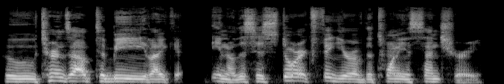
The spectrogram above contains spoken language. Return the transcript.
who turns out to be like, you know, this historic figure of the 20th century,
